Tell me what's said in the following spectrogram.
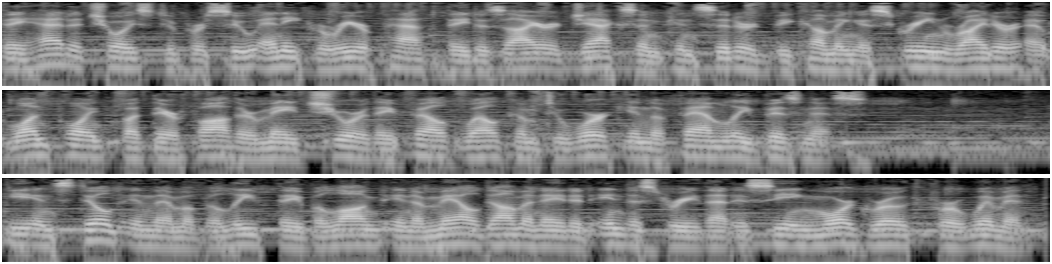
They had a choice to pursue any career path they desired Jackson considered becoming a screenwriter at one point but their father made sure they felt welcome to work in the family business. He instilled in them a belief they belonged in a male-dominated industry that is seeing more growth for women.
